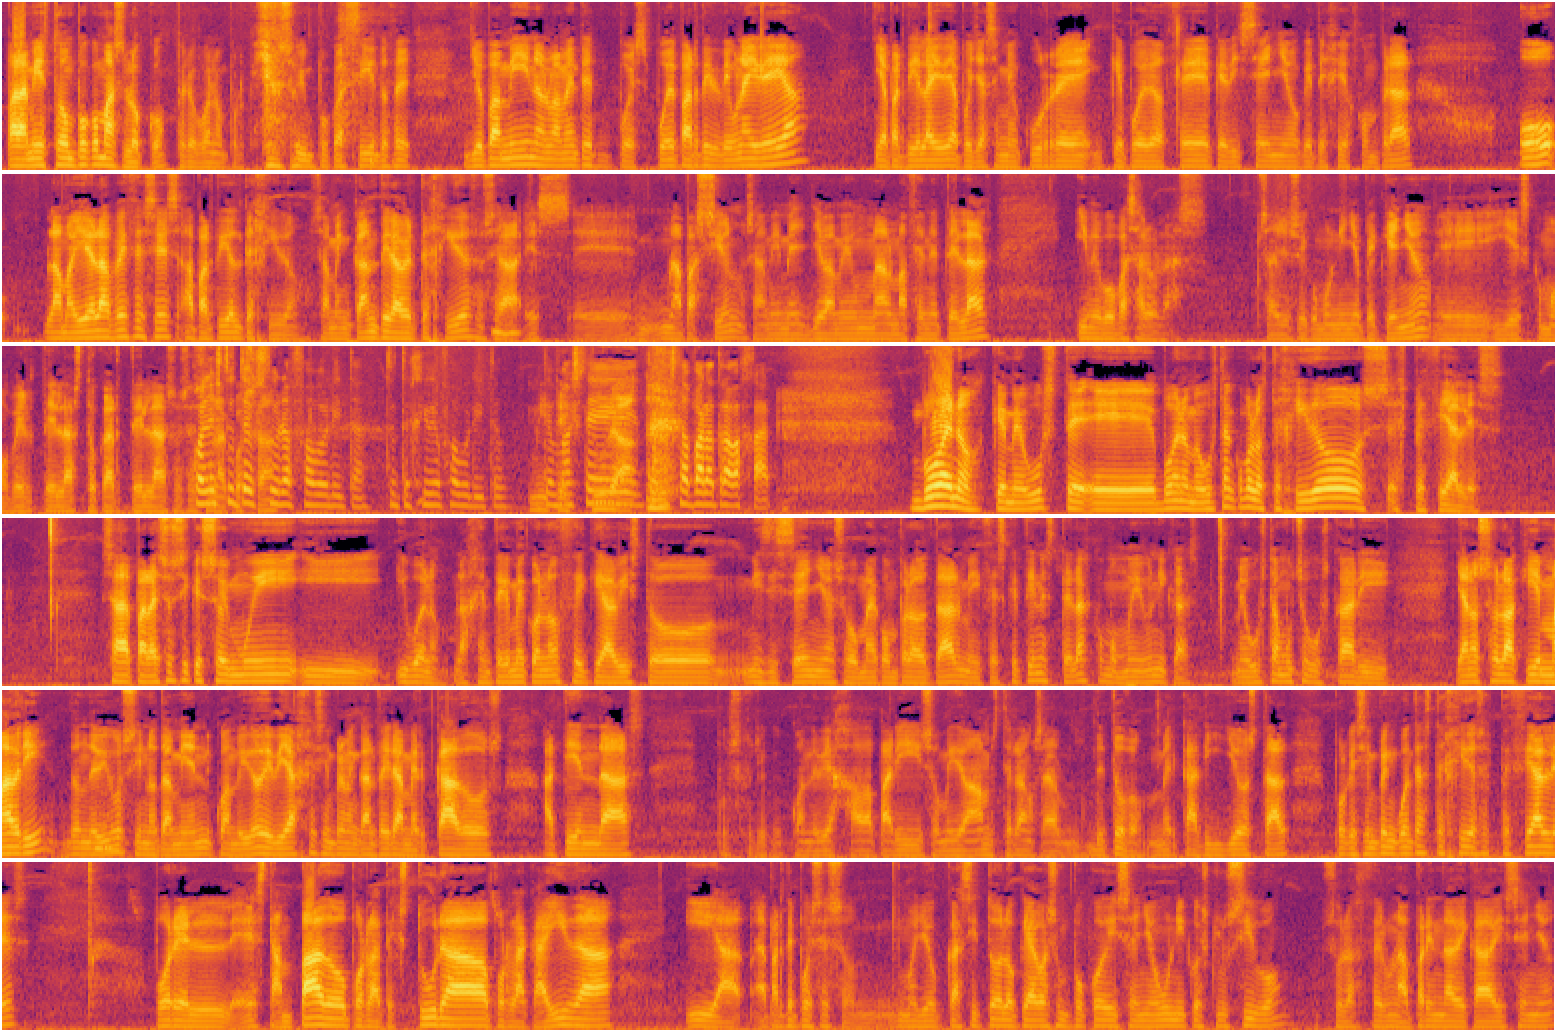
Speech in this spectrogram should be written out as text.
Para mí es todo un poco más loco, pero bueno, porque yo soy un poco así, entonces yo para mí normalmente pues puede partir de una idea y a partir de la idea pues ya se me ocurre qué puedo hacer, qué diseño, qué tejidos comprar o la mayoría de las veces es a partir del tejido. O sea, me encanta ir a ver tejidos, o sea, es una pasión, o sea, a mí me lleva a mí un almacén de telas y me puedo pasar horas. O sea, yo soy como un niño pequeño eh, y es como ver telas, tocar telas. O sea, ¿Cuál es, es, tu textura favorita, tu tejido favorito? ¿Qué más te, te, gusta para trabajar? Bueno, que me guste. Eh, bueno, me gustan como los tejidos especiales. O sea, para eso sí que soy muy... Y, bueno, la gente que me conoce y que ha visto mis diseños o me ha comprado tal, me dice, es que tienes telas como muy únicas. Me gusta mucho buscar y ya no solo aquí en Madrid, donde vivo, sino también cuando he ido de viaje siempre me encanta ir a mercados, a tiendas, pues cuando he viajado a París o me he ido a Ámsterdam, o sea, de todo, mercadillos, tal, porque siempre encuentras tejidos especiales por el estampado, por la textura, por la caída y aparte pues eso, como yo casi todo lo que hago es un poco diseño único, exclusivo, suelo hacer una prenda de cada diseño,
